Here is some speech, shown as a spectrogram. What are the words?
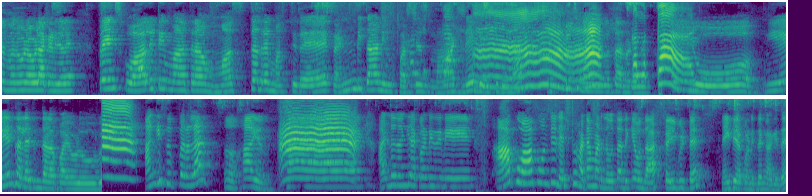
ನಮ್ಮ ನೋಡಿ, ಅವಳು ಹಾಕೊಂಡಿದ್ದಾಳೆ. ಫ್ರೆಂಡ್ಸ್ ಕ್ವಾಲಿಟಿ ಮಾತ್ರ ಮಸ್ತ್ ಅಂದ್ರೆ ಮಸ್ತ್ ಇದೆ. ಖಂಡಿತ ನೀವು ಪರ್ಚೇಸ್ ಮಾಡ್ಲೇಬೇಕು ಗೊತ್ತಾ ನೋಡಿ ಅಯ್ಯೋ, ಏನ್ ತಲೆ ತಿಂದಾಳಪ್ಪ ಇವಳು? ಹಂಗೆ ಸೂಪರ್ ಅಲ್ಲ? ಹಾಯ್ ಅಂದ್ ಹಾಕೊಂಡಿದ್ದೀನಿ. ಹಾಕು ಹಾಕು ಅಂತೇಳಿ ಎಷ್ಟು ಹಠ ಮಾಡಿದ್ಲು ಗೊತ್ತಾ? ಅದಕ್ಕೆ ಒಂದು ಹಾಕಿ ಕೈ ಬಿಟ್ಟೆ. ನೈಟಿ ಹಾಕೊಂಡಿದ್ದಂಗೆ ಆಗಿದೆ.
